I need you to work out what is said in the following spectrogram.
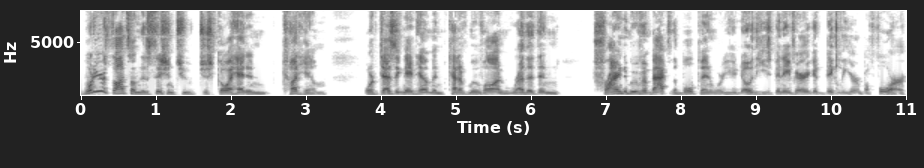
what are your thoughts on the decision to just go ahead and cut him or designate him and kind of move on rather than trying to move him back to the bullpen where you know that he's been a very good big leaguer before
